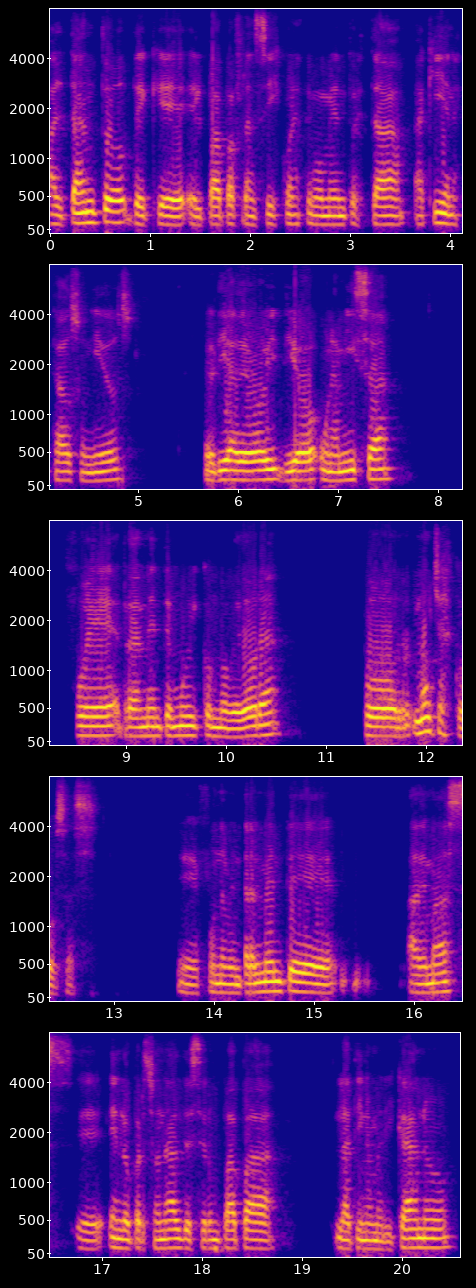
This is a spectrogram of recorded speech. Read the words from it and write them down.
al tanto de que el Papa Francisco en este momento está aquí en Estados Unidos el día de hoy dio una misa, fue realmente muy conmovedora por muchas cosas. Eh, fundamentalmente, además, eh, en lo personal de ser un papa latinoamericano,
